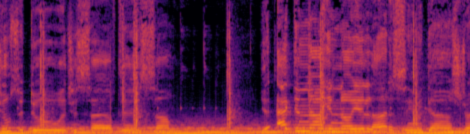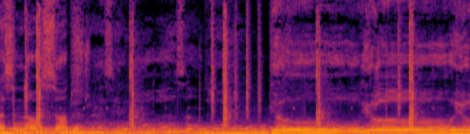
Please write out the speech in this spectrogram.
Choose to do with yourself this summer. You're acting now, you know you love to see me down, stressing over something. You, you, you,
